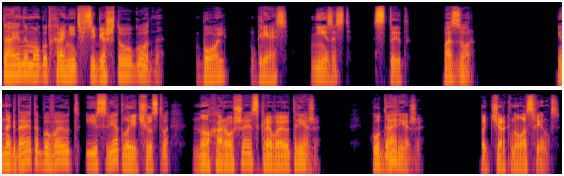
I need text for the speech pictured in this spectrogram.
Тайны могут хранить в себе что угодно. Боль, грязь, низость, стыд, позор. Иногда это бывают и светлые чувства, но хорошие скрывают реже. Куда реже? Подчеркнула Сфинкс.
